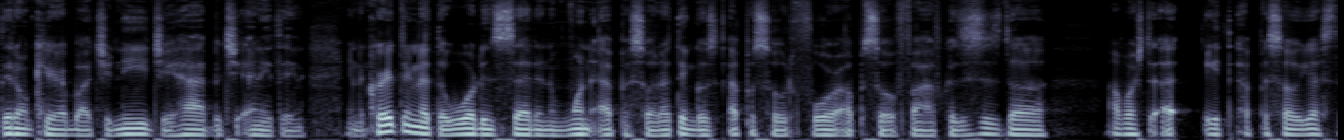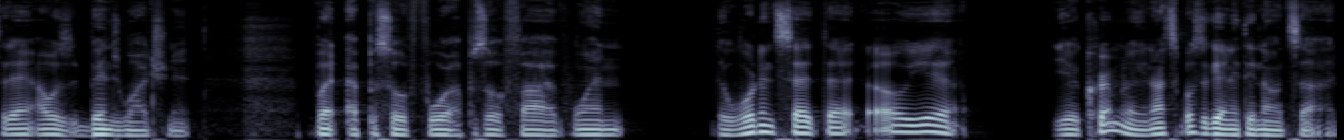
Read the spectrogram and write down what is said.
they don't care about your needs, your habits, your anything. And the crazy thing that the warden said in one episode, I think it was episode four, episode five, because this is the I watched the eighth episode yesterday. I was binge watching it, but episode four, episode five, when the warden said that, oh yeah, you're a criminal. You're not supposed to get anything outside,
